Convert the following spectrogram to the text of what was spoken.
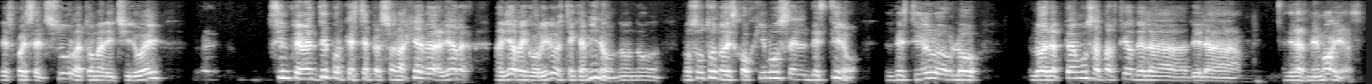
Después el sur, la toma de Chiloé, simplemente porque este personaje había, había recorrido este camino. No, no, nosotros no escogimos el destino, el destino lo, lo, lo adaptamos a partir de, la, de, la, de las memorias.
